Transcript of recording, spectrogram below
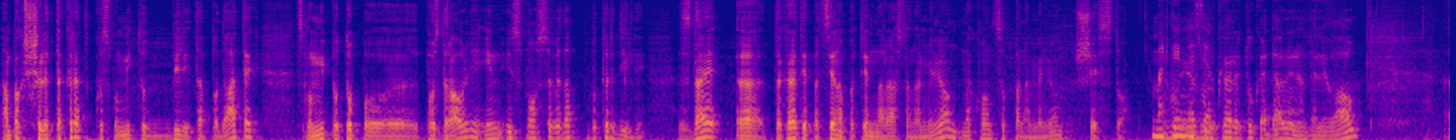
Ampak šele takrat, ko smo mi dobili ta podatek, smo mi po to po, eh, pozdravili in, in smo seveda potrdili. Zdaj, eh, takrat je pa cena potem narasla na milijon, na koncu pa na milijon šeststo. Martin, no, jaz bom kar tukaj dalje nadaljeval. Uh,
